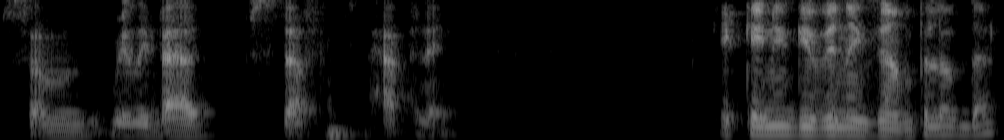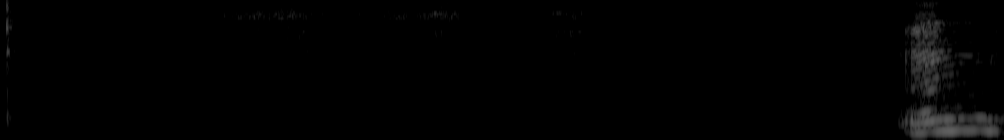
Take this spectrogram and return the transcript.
some really bad stuff happening. Can you give an example of that? Mm,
